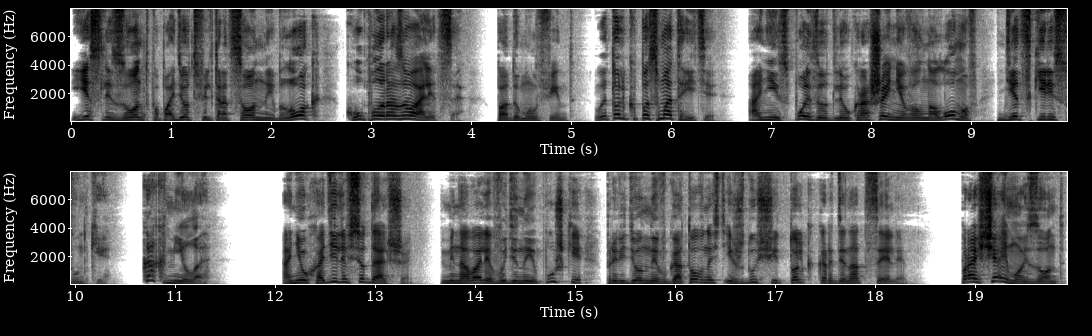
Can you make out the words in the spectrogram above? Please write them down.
«Если зонд попадет в фильтрационный блок, купол развалится», — подумал Финт. «Вы только посмотрите. Они используют для украшения волноломов детские рисунки. Как мило!» Они уходили все дальше, миновали водяные пушки, приведенные в готовность и ждущие только координат цели. «Прощай, мой зонд»,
